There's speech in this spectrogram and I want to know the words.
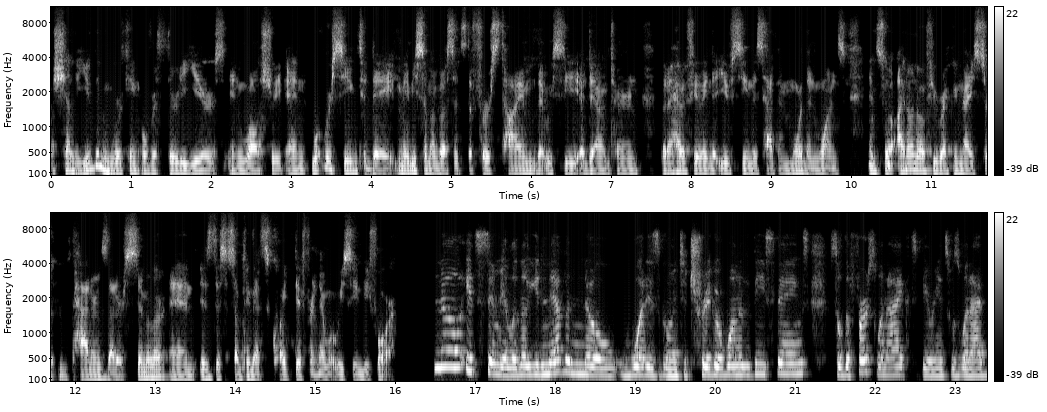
Shelly, you've been working over 30 years in Wall Street, and what we're seeing today, maybe some of us, it's the first time that we see a downturn, but I have a feeling that you've seen this happen more than once. And so mm-hmm. I don't know if you recognize certain patterns that are similar, and is this something that's quite different than what we've seen before? No, it's similar. No, you never know what is going to trigger one of these things. So the first one I experienced was when I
